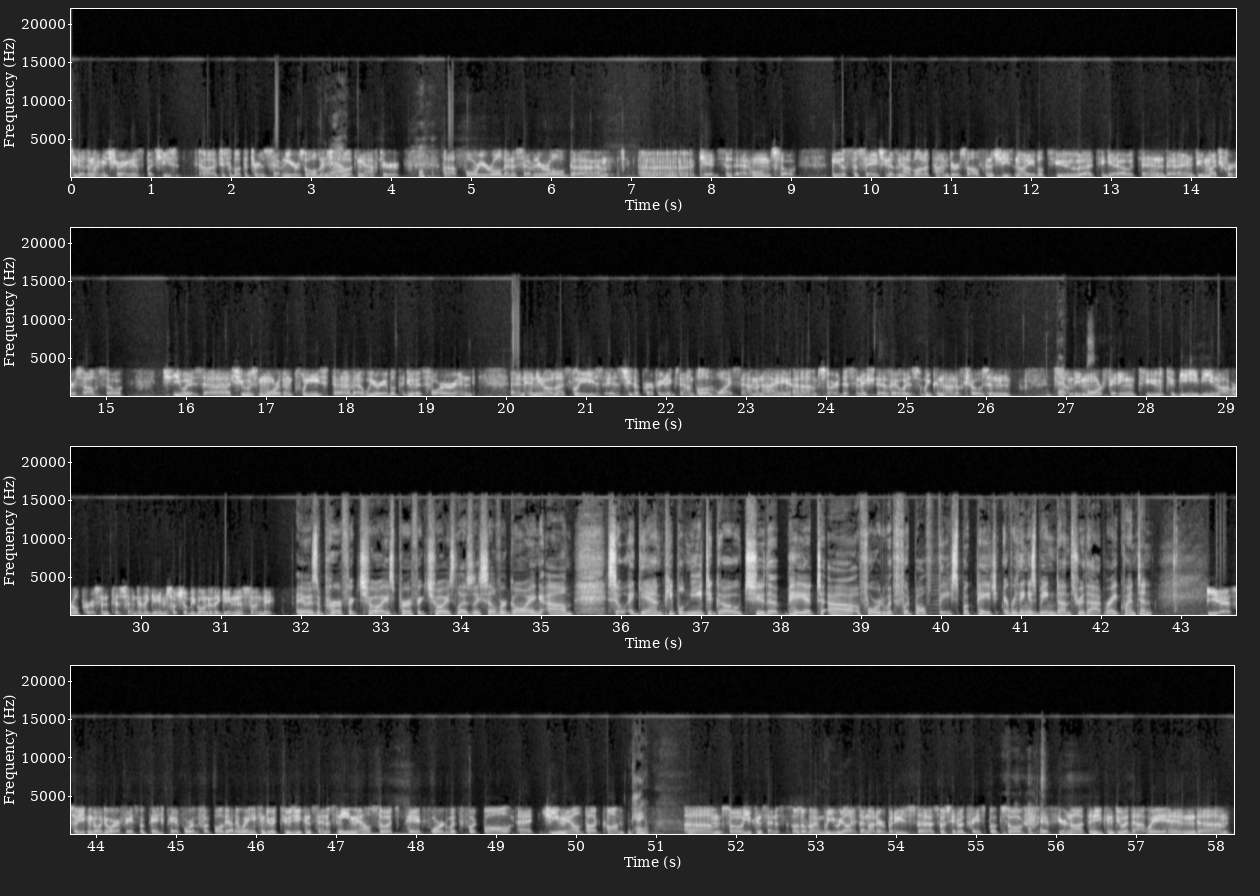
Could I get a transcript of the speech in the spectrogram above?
she doesn't mind me sharing this, but she's uh, just about to turn seven years old, and wow. she's looking after a four-year-old and a seven-year-old um, uh, kids at home. So, needless to say, she doesn't have a lot of time to herself, and she's not able to uh, to get out and uh, and do much for herself. So she was uh, she was more than pleased uh, that we were able to do this for her. And and and you know, Leslie is, is she's a perfect example of why Sam and I um, started this initiative. It was we could not have chosen somebody more fitting to to be the inaugural person to send to the game. So she'll be going to the game this Sunday. It was a perfect choice, perfect choice, Leslie Silver going. Um, so again, people need to go to the Pay It uh, Forward with Football Facebook page. Everything is being done through that, right, Quentin? Yeah, so you can go to our Facebook page, Pay It Forward with Football. The other way you can do it too is you can send us an email. So it's pay it forward with football at gmail.com. Okay. Um, so you can send us those. We realize that not everybody's uh, associated with Facebook. So if, if you're not, then you can do it that way. And um,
